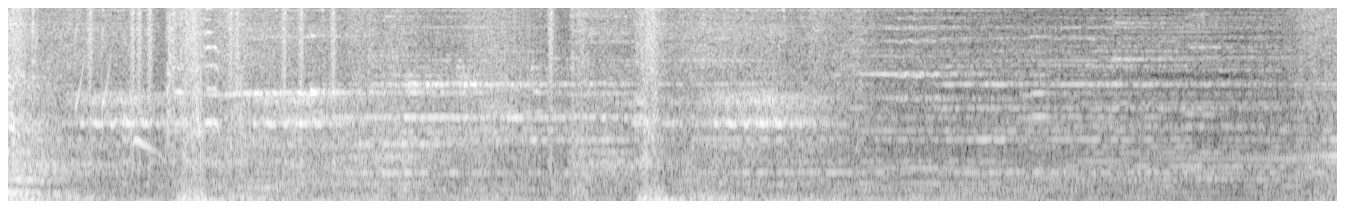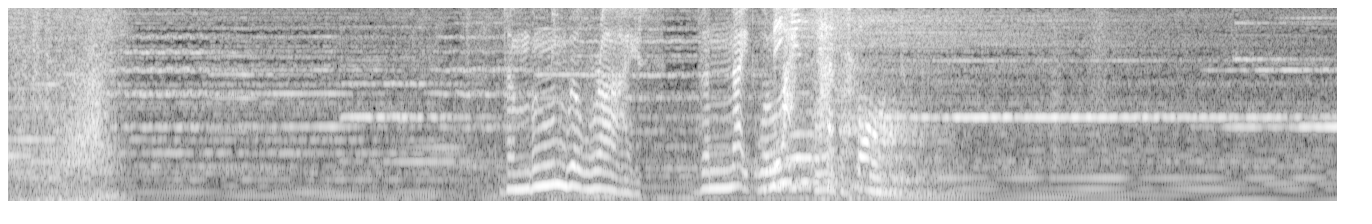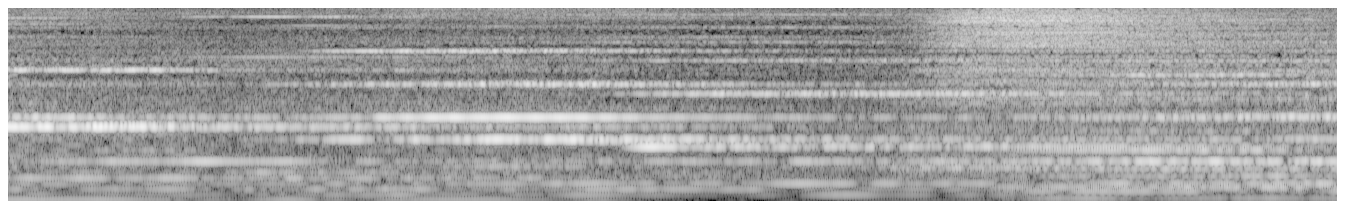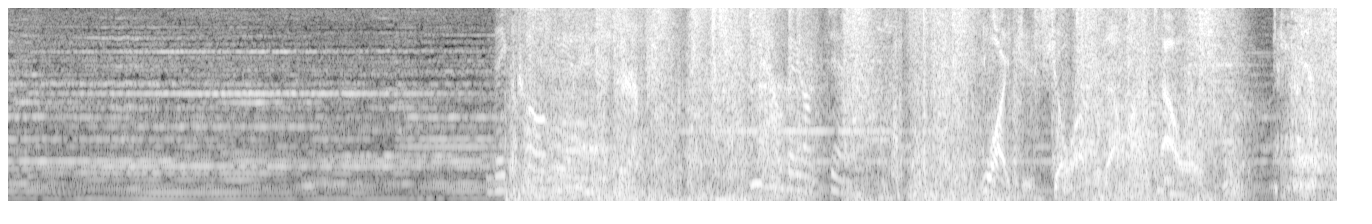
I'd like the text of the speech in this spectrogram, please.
blood. The moon will rise. The night will Minions have spawned. Why'd you show up without my towel?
